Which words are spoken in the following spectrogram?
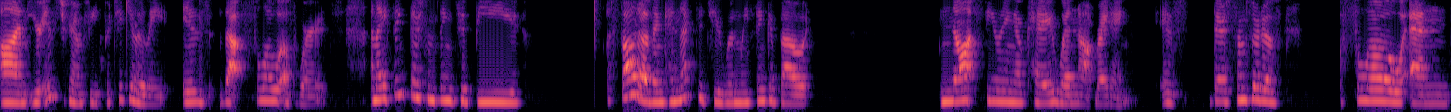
on your Instagram feed, particularly, is that flow of words. And I think there's something to be thought of and connected to when we think about not feeling okay when not writing. Is there's some sort of flow and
